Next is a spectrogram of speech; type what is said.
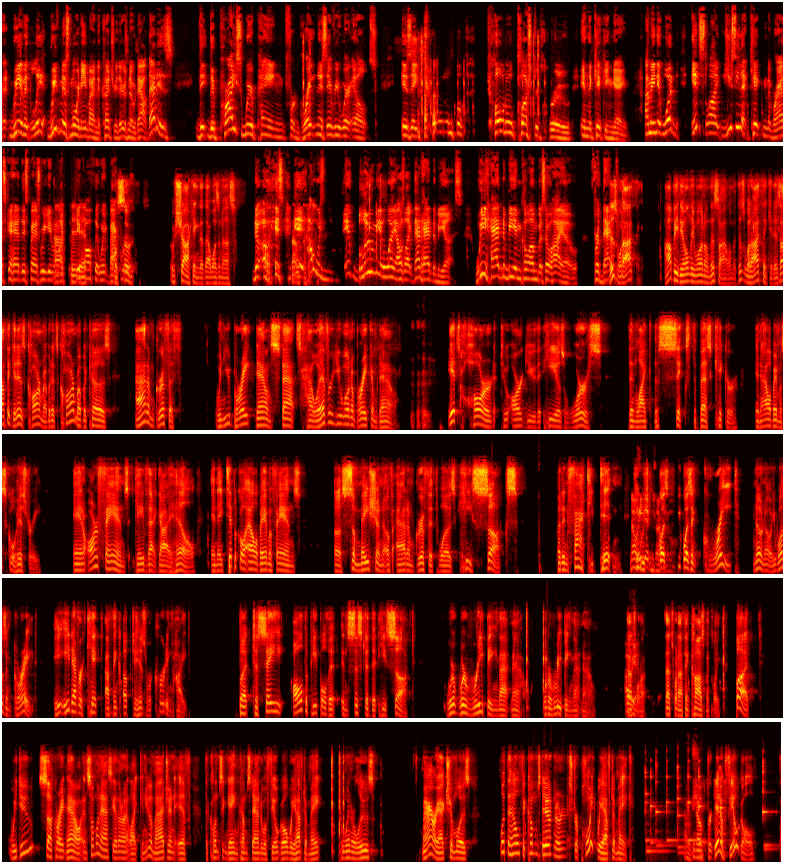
Uh, We have at least we've missed more than anybody in the country. There's no doubt. That is the the price we're paying for greatness everywhere else is a total total cluster screw in the kicking game. I mean, it wasn't. It's like did you see that kick Nebraska had this past weekend, like the kickoff that went backwards. so. It was shocking that that wasn't us. No, it's, it, I was. It blew me away. I was like, that had to be us. We had to be in Columbus, Ohio, for that. This is what I think. I'll be the only one on this island, but this is what I think it is. I think it is karma, but it's karma because Adam Griffith, when you break down stats, however you want to break them down, it's hard to argue that he is worse than like the sixth best kicker in Alabama school history. And our fans gave that guy hell. And a typical Alabama fan's uh, summation of Adam Griffith was he sucks. But in fact, he didn't. no, he, was, didn't. suck was he wasn't great. No, no, he wasn't great. He, he never kicked, I think, up to his recruiting hype. But to say all the people that insisted that he sucked, we're we're reaping that now. We're reaping that now. Oh, That's yeah. what I, that's what I think cosmically. But we do suck right now. And someone asked the other night, like, can you imagine if the Clemson game comes down to a field goal we have to make to win or lose? My reaction was, what the hell if it comes down to an extra point we have to make? Oh, You know, forget a field goal.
